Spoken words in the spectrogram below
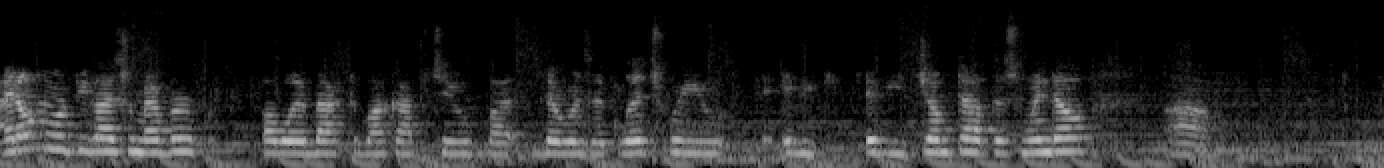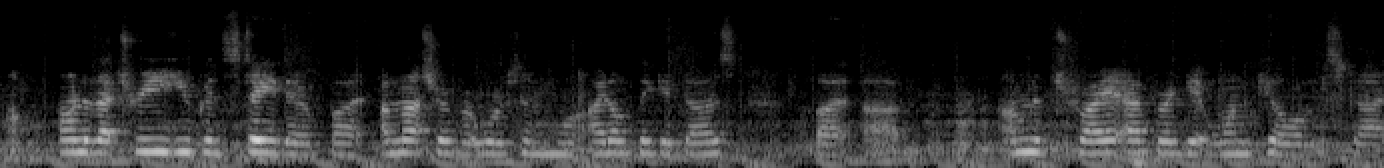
I don't know if you guys remember all the way back to Black Ops 2, but there was a glitch where you, if you, if you jumped out this window, um, onto that tree, you could stay there, but I'm not sure if it works anymore. I don't think it does, but um, I'm gonna try it after I get one kill on this guy,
